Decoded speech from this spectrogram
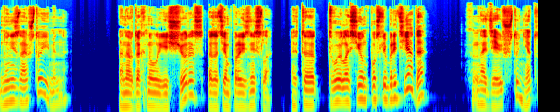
но не знаю, что именно». Она вдохнула еще раз, а затем произнесла. «Это твой лосьон после бритья, да?» «Надеюсь, что нет.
